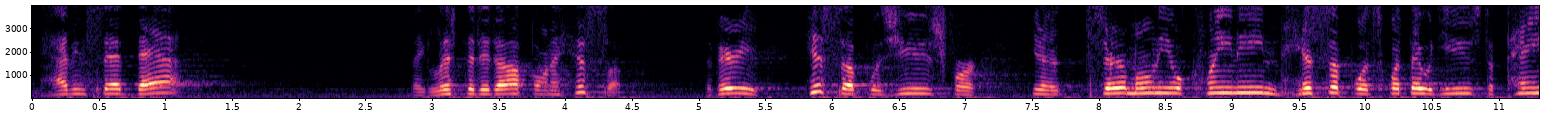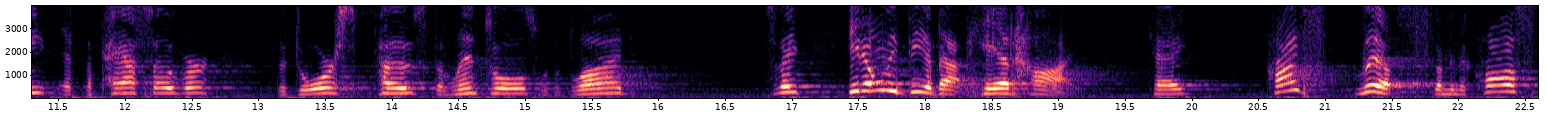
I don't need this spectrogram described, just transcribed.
And having said that, they lifted it up on a hyssop. The very hyssop was used for, you know, ceremonial cleaning. Hyssop was what they would use to paint at the Passover, the doorposts, the lintels with the blood. So they, he'd only be about head high. Okay? Christ's lips, I mean, the cross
